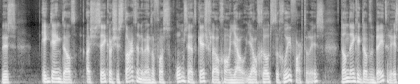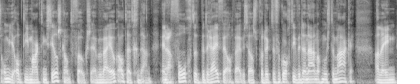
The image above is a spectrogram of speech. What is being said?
Dus ik denk dat, als je, zeker als je startende bent of als omzet, cashflow gewoon jouw, jouw grootste groeifactor is, dan denk ik dat het beter is om je op die marketing sales kant te focussen. hebben wij ook altijd gedaan. En dan volgt het bedrijf wel. Wij hebben zelfs producten verkocht die we daarna nog moesten maken. Alleen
